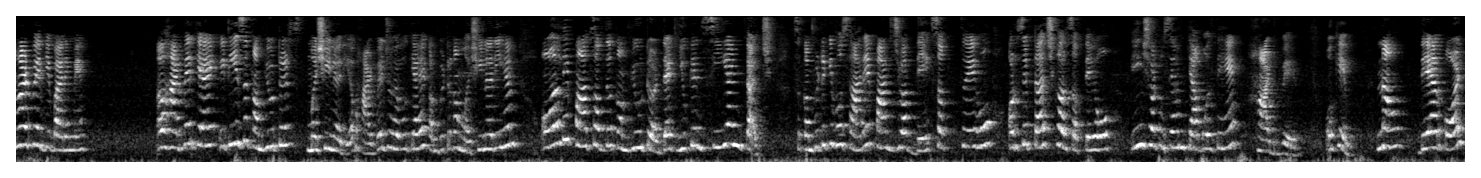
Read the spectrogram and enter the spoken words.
हार्डवेयर के बारे में. अब हार्डवेयर क्या है? It is a computer machinery अब हार्डवेयर जो है वो क्या है? कंप्यूटर का मशीनरी है। All the parts of the computer that you can see and touch so computer के वो सारे पार्ट्स जो आप देख सकते हो और उसे टच कर सकते हो। इन शॉर्ट उसे हम क्या बोलते हैं? Hardware okay now they are called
